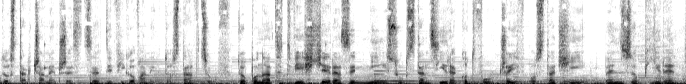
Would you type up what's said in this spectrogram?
dostarczane przez certyfikowanych dostawców to ponad 200 razy mniej substancji rakotwórczej w postaci benzopirenu,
